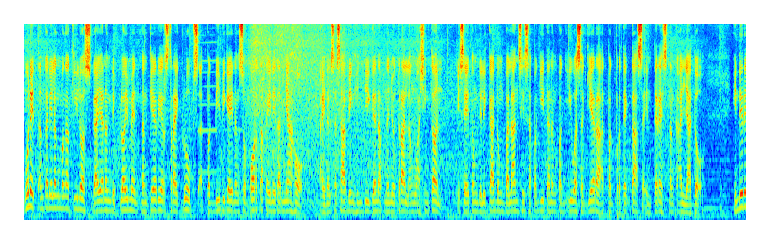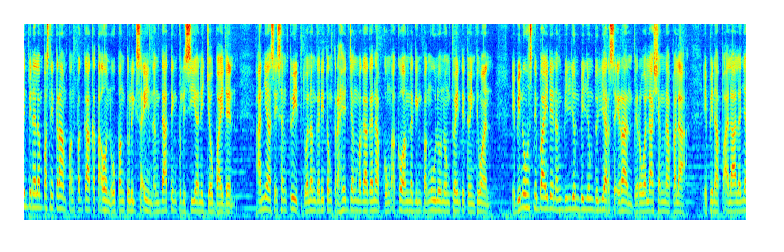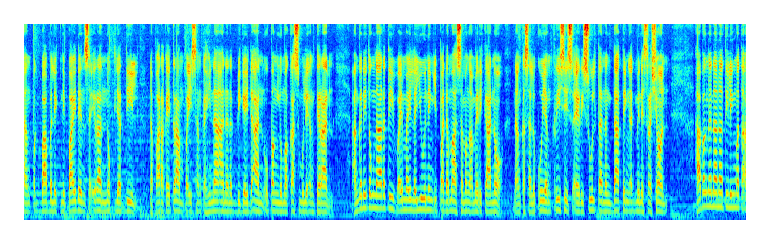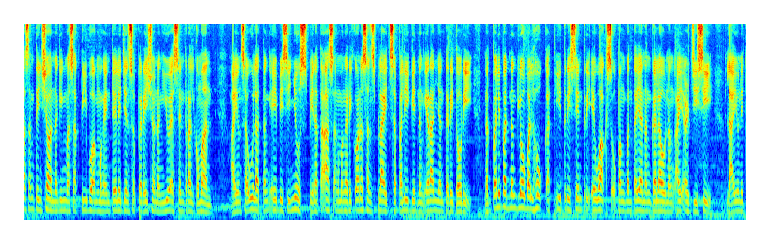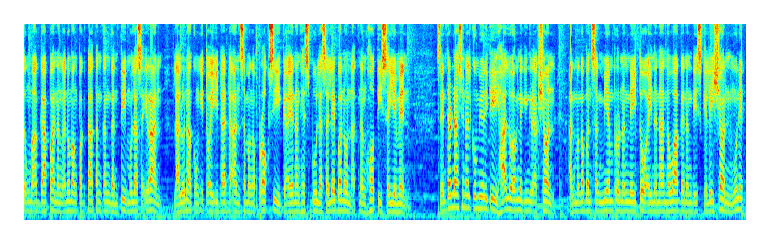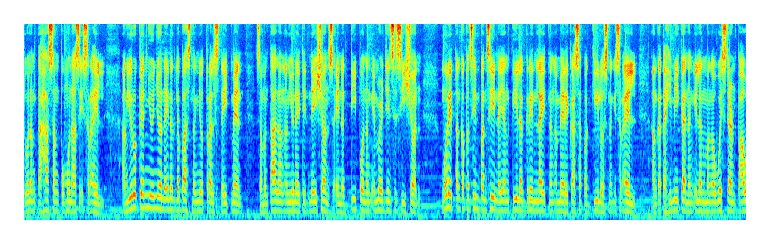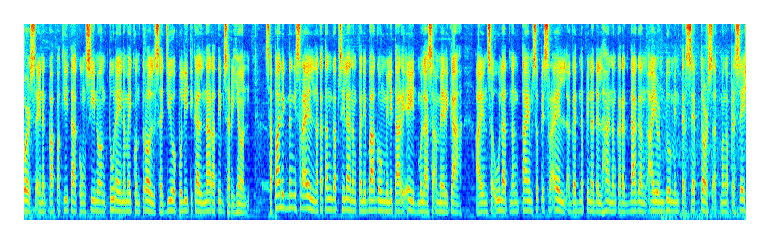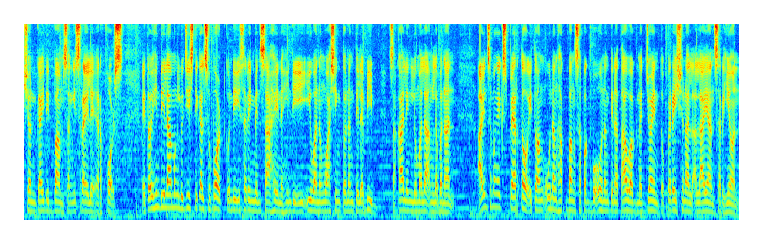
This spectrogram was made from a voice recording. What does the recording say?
Ngunit ang kanilang mga kilos gaya ng deployment ng carrier strike groups at pagbibigay ng suporta kay Netanyahu ay nagsasabing hindi ganap na neutral ang Washington isa itong delikadong balanse sa pagitan ng pag-iwas sa gyera at pagprotekta sa interes ng kaalyado. Hindi rin pinalampas ni Trump ang pagkakataon upang tuligsain ang dating pulisya ni Joe Biden. Anya sa isang tweet, walang ganitong trahedyang magaganap kung ako ang naging pangulo noong 2021. Ibinuhos ni Biden ang bilyon-bilyong dolyar sa Iran pero wala siyang napala. Ipinapaalala niya ang pagbabalik ni Biden sa Iran nuclear deal na para kay Trump ay isang kahinaan na nagbigay daan upang lumakas muli ang Tehran. Ang ganitong narrative ay may layuning ipadama sa mga Amerikano na ang kasalukuyang krisis ay resulta ng dating administrasyon. Habang nananatiling mataas ang tensyon, naging mas aktibo ang mga intelligence operation ng US Central Command. Ayon sa ulat ng ABC News, pinataas ang mga reconnaissance flights sa paligid ng Iranian territory. Nagpalipad ng Global Hawk at E-3 Sentry AWACS upang bantayan ang galaw ng IRGC. Layo nitong maagapan ang anumang pagtatangkang ganti mula sa Iran, lalo na kung ito ay idadaan sa mga proxy gaya ng Hezbollah sa Lebanon at ng Houthi sa Yemen. Sa international community, halo ang naging reaksyon. Ang mga bansang miyembro ng NATO ay nananawagan ng de-escalation ngunit walang tahasang pumuna sa Israel. Ang European Union ay naglabas ng neutral statement, samantalang ang United Nations ay nagtipo ng emergency session. Ngunit ang kapansin-pansin ay ang tila green light ng Amerika sa pagkilos ng Israel. Ang katahimikan ng ilang mga Western powers ay nagpapakita kung sino ang tunay na may kontrol sa geopolitical narrative sa rehiyon. Sa panig ng Israel, nakatanggap sila ng panibagong military aid mula sa Amerika. Ayon sa ulat ng Times of Israel, agad na pinadalhan ng karagdagang Iron Dome interceptors at mga precision guided bombs ang Israeli Air Force. Ito ay hindi lamang logistical support kundi isa ring mensahe na hindi iiwan ng Washington ng Tel Aviv sakaling lumala ang labanan. Ayon sa mga eksperto, ito ang unang hakbang sa pagbuo ng tinatawag na Joint Operational Alliance sa rehiyon.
